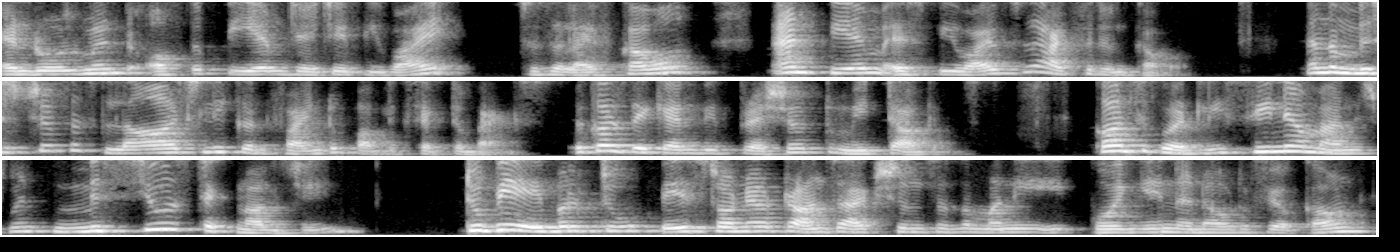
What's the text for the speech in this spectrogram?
enrollment of the PMJJBY, which is a life cover, and PMSBY, which is an accident cover. And the mischief is largely confined to public sector banks because they can be pressured to meet targets. Consequently, senior management misuse technology to be able to, based on your transactions and the money going in and out of your account,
